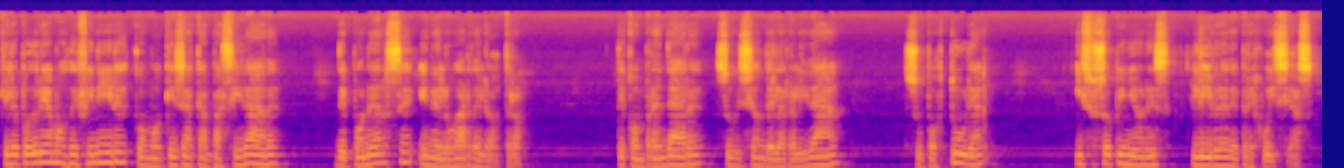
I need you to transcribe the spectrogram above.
que la podríamos definir como aquella capacidad de ponerse en el lugar del otro, de comprender su visión de la realidad, su postura y sus opiniones libre de prejuicios.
